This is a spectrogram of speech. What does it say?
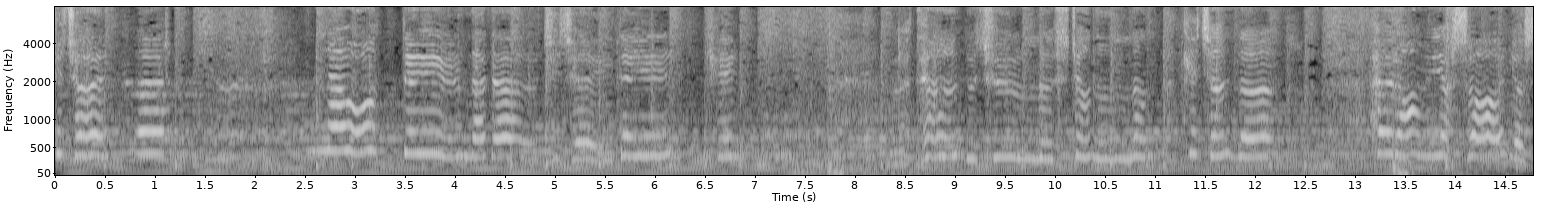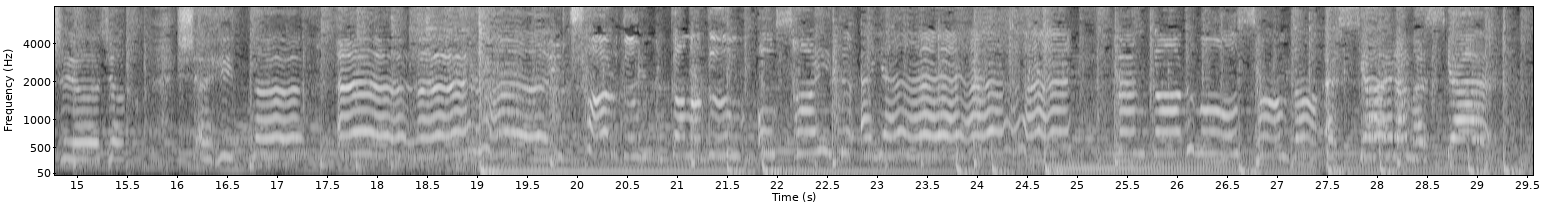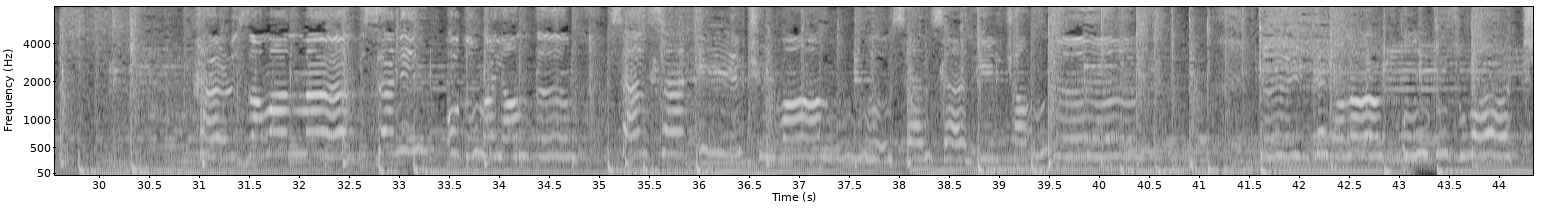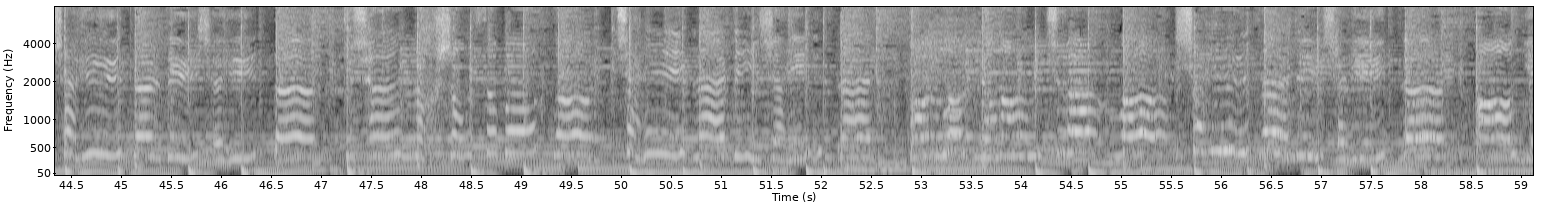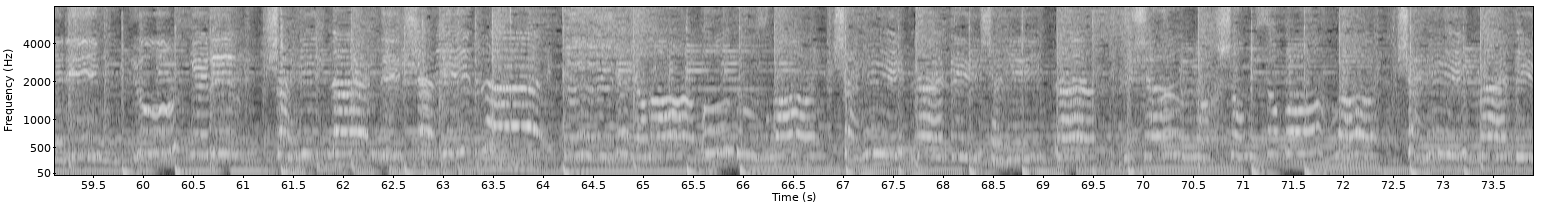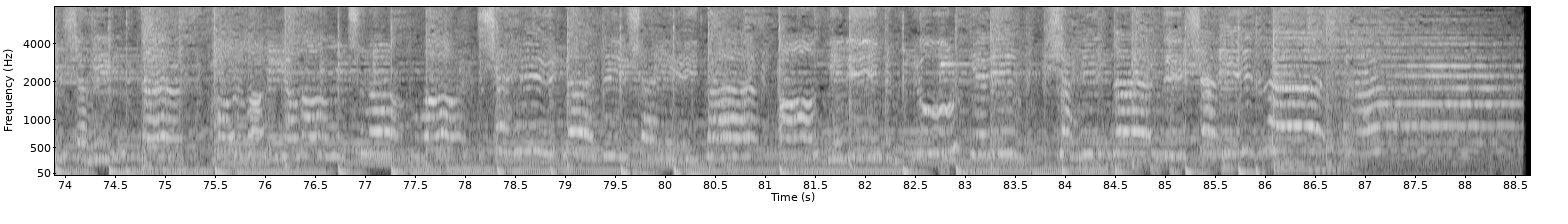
çiçekler. Ne ot değil ne de çiçeği değil ki. Vətən üçün öz canından keçənlər her an yaşa yaşayacak şehitler.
